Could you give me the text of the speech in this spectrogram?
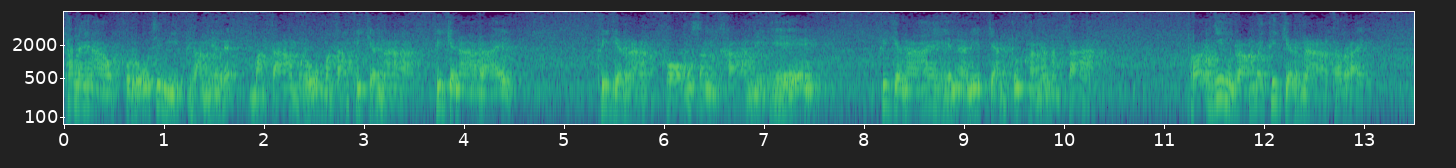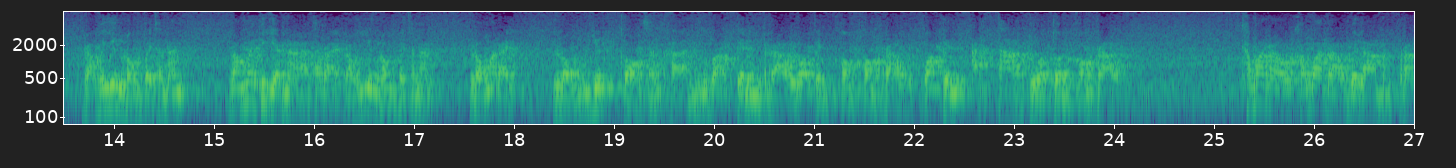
ท่านให้เอารู้ที่มีพลังนี่แหละ มาตามรู้มาตามพิจารณา พิจารณาอะไร พิจารณากองสังขารนี่เอง พิจารณาให้เห็นอนิจจังทุกขังอนัตตา เพราะยิ่งเราไม่พิจารณาเท่าไหร่ เราก็ยิ่งหลงไปเท่านั้น เราไม่พิจารณาเท่าไหร่ เรายิ่งหลงไปเท่านั้น หลงอะไร หลงยึดกองสังขารนี้ว่าเป็นเราว่าเป็นของของเรา ว่าเป็นอัตตาตัวตนของเราคำว่าเราคำว่าเราเวลามันปรา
